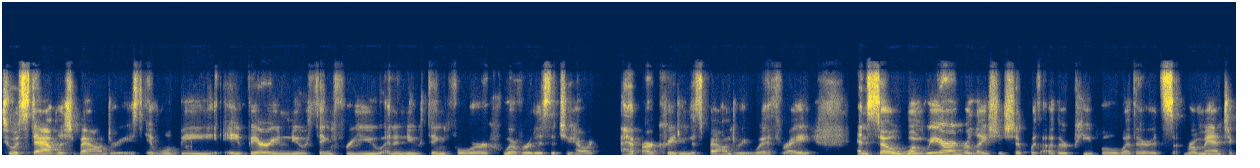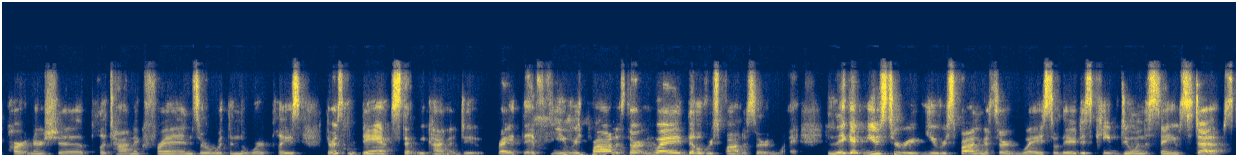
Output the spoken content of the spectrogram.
to establish boundaries. It will be a very new thing for you and a new thing for whoever it is that you have, have, are creating this boundary with, right? And so when we are in relationship with other people, whether it's romantic partnership, platonic friends, or within the workplace, there's a dance that we kind of do, right? If you respond a certain way, they'll respond a certain way. And they get used to re- you responding a certain way, so they just keep doing the same steps.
